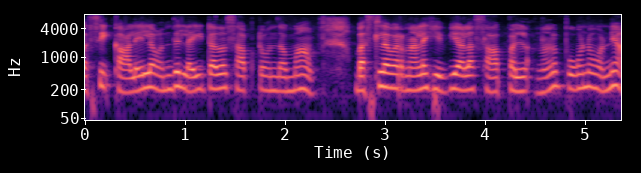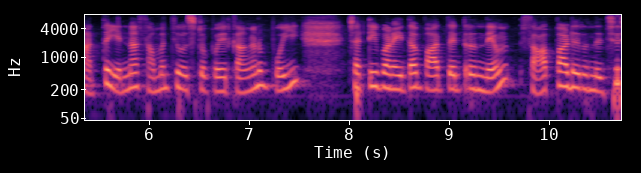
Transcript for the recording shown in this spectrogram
பசி. காலையில் வந்து லைட்டாக தான் சாப்பிட்டு வந்தோமா. பஸ்ஸில் வரனால ஹெவியாலாம் சாப்பிட்லாம் அதனால் போன உடனே அத்தை என்ன சமைச்சு வச்சுட்டு போயிருக்காங்கன்னு போய் சட்டி பானை தான் பார்த்துட்டு இருந்தேன். சாப்பாடு இருந்துச்சு.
